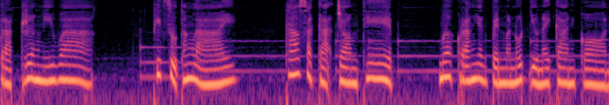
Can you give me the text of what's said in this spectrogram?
ตรัสเรื่องนี้ว่า ภิกษุทั้งหลายท้าวสกกะจอมเทพ เมื่อครั้งยังเป็นมนุษย์อยู่ในการก่อน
